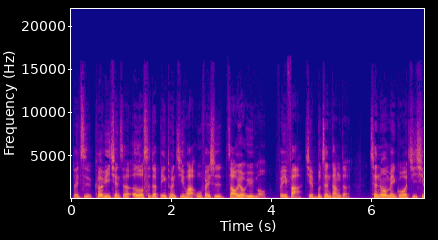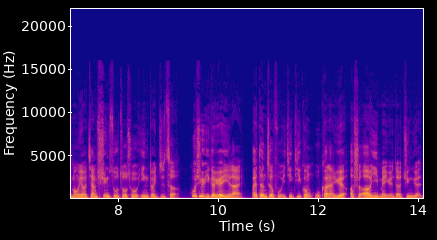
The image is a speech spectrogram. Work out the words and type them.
对此，科比谴责俄罗斯的并吞计划无非是早有预谋、非法且不正当的，承诺美国及其盟友将迅速做出应对之策。过去一个月以来，拜登政府已经提供乌克兰约二十二亿美元的军援。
